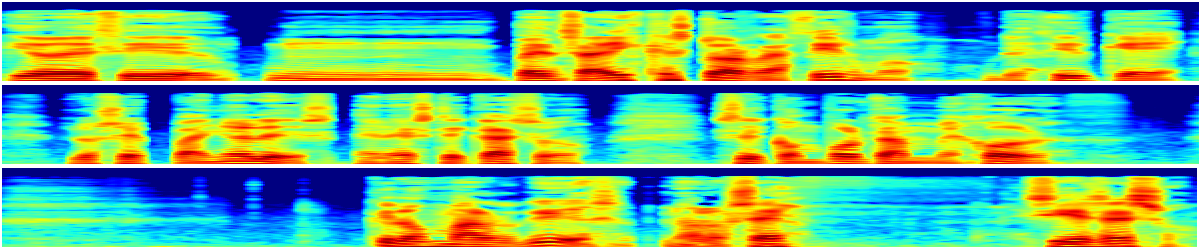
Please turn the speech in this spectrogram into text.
Quiero decir, mmm, pensaréis que esto es racismo. Decir que los españoles, en este caso, se comportan mejor que los marroquíes, no lo sé. Si es eso.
